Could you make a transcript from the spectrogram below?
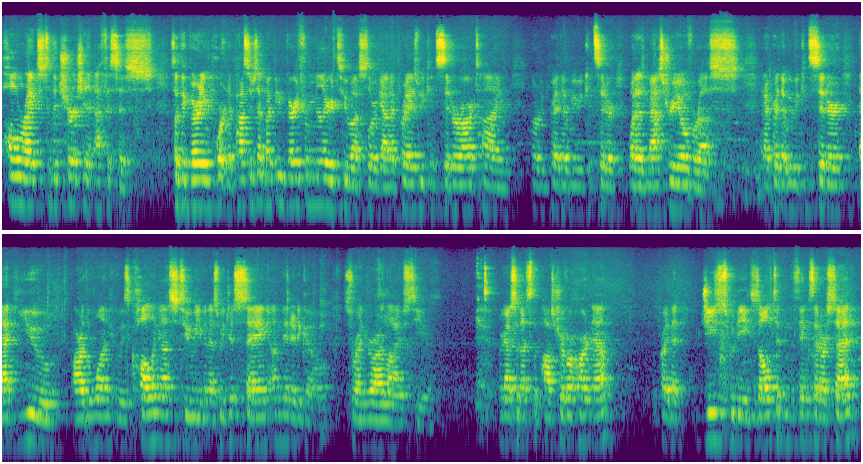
Paul writes to the church in Ephesus, something very important, a passage that might be very familiar to us, Lord God. I pray as we consider our time, Lord, we pray that we would consider what has mastery over us and I pray that we would consider that you are the one who is calling us to, even as we just sang a minute ago, surrender our lives to you. Lord God, so that's the posture of our heart now. We pray that Jesus would be exalted in the things that are said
